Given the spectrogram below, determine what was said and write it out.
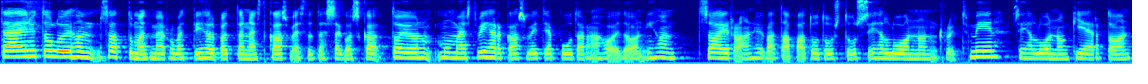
Tämä ei nyt ollut ihan sattuma, että me ruvettiin helpottaa näistä kasveista tässä, koska toi on mun mielestä viherkasvit ja puutarhanhoito on ihan sairaan hyvä tapa tutustua siihen luonnon rytmiin, siihen luonnon kiertoon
